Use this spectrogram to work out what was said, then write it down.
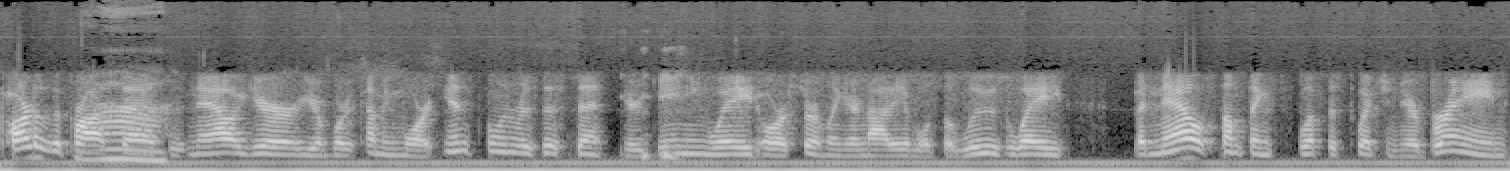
part of the process ah. is now you're you're becoming more insulin resistant, you're gaining weight, or certainly you're not able to lose weight but now something's flipped a switch in your brain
